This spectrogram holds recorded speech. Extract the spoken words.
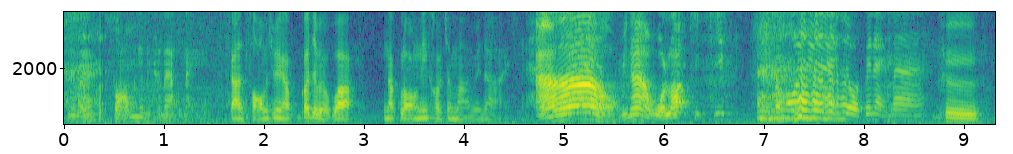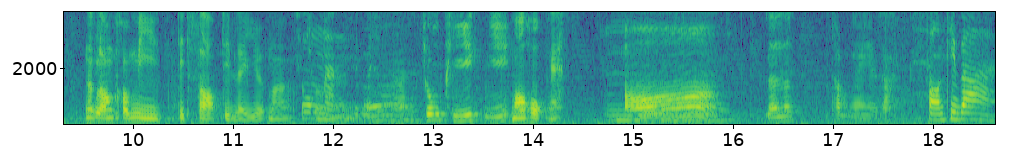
ใช่ไหมซ้อมกันขนาดไหนการซ้อมใช่ไหมครับ ก็จะแบบว่านักร้องนี่เขาจะมาไม่ได้ อ้าวมีหน้าหัวเราะคิกขโมยยังไงโดดไปไหนมา คือ นักร้องเขามีติดสอบติดอะไรเยอะมากช่วงนั้นใช่ไหมๆช่วงพีคงี้ม .6 ไงอ๋อแล้วแล้วทำไงอะจ๊ะซ้อมที่บ้าน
